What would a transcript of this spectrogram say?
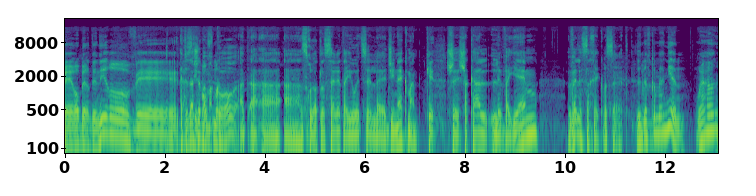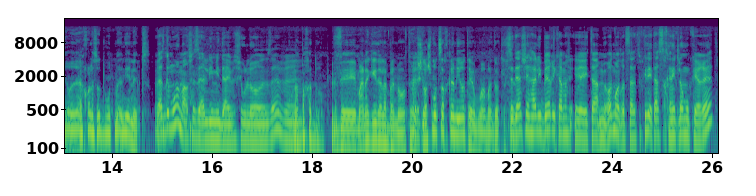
ורוברט דה נירו ו... אתה יודע. שבמקור את- ה- ה- הזכויות לסרט היו אצל אה, ג'ין אקמן, כן, ששקל לביים ולשחק בסרט. זה דווקא מעניין. הוא היה הוא היה יכול לעשות דמות מעניינת. ואז גם הוא אמר שזה אלים מדי ושהוא לא זה ו... כולם פחדו. ומה נגיד על הבנות? 300 שחקניות היו מועמדות אתה לסרט. יודע שהלי ברי כמה הייתה מאוד מאוד רצתה את התפקיד היא הייתה שחקנית לא מוכרת.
